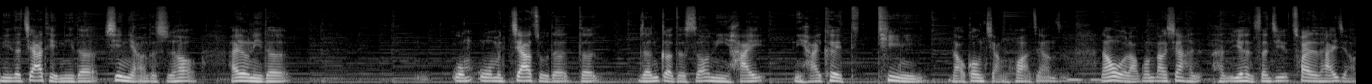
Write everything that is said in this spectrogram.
你的家庭、你的信仰的时候，还有你的我我们家族的的人格的时候，你还你还可以替你老公讲话这样子。然后我老公当下很很也很生气，踹了他一脚。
